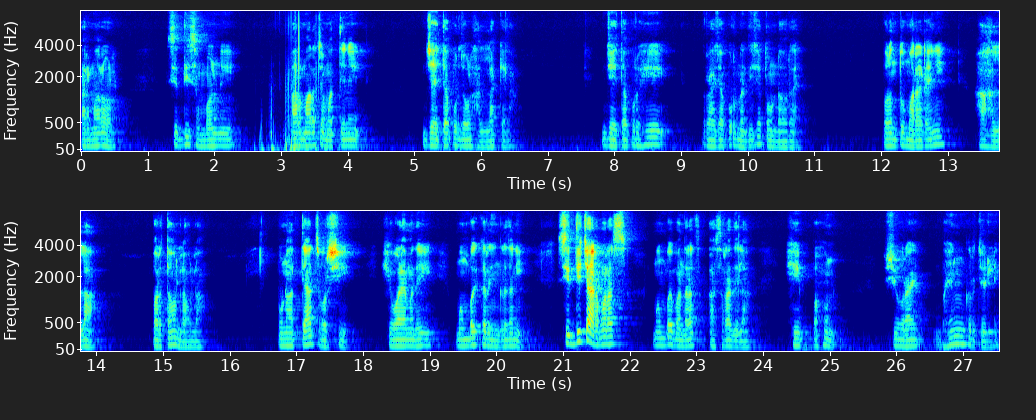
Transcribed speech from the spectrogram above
आरमारावर सिद्धी संभाळणे आरमाराच्या मदतीने जैतापूरजवळ हल्ला केला. जैतापूर हे राजापूर नदीच्या तोंडावर आहे. परंतु मराठ्यांनी हा हल्ला परतावून लावला. पुन्हा त्याच वर्षी हिवाळ्यामध्ये मुंबईकर इंग्रजांनी सिद्धीच्या आरमारास मुंबई बंदरात आसरा दिला. हे पाहून शिवराय भयंकर चिडले.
